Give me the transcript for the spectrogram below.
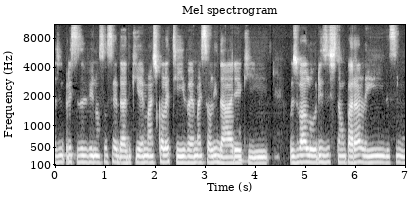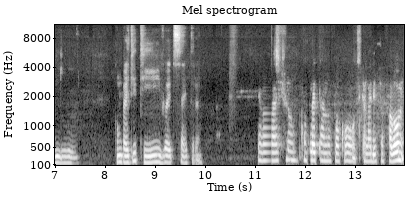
a gente precisa viver numa sociedade que é mais coletiva, é mais solidária, uhum. que os valores estão para além desse mundo competitivo, etc. Eu acho, completando um pouco o que a Larissa falou,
